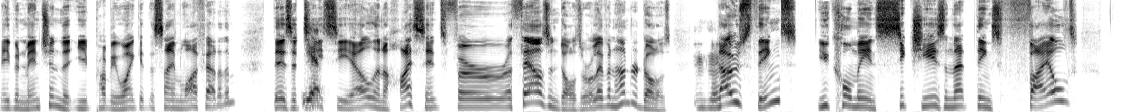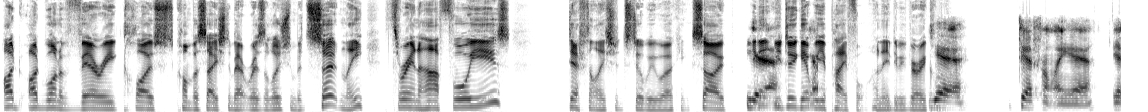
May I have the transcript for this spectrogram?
even mention that you probably won't get the same life out of them. There's a Yep. TCL and a Hisense for thousand dollars or eleven hundred dollars. Mm-hmm. Those things, you call me in six years and that thing's failed. I'd, I'd want a very close conversation about resolution, but certainly three and a half, four years, definitely should still be working. So you- Yeah, you, do get what you pay for. I need to be very clear. Yeah. Definitely, yeah, yeah.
